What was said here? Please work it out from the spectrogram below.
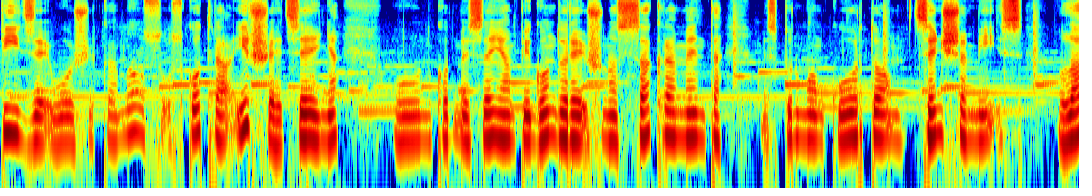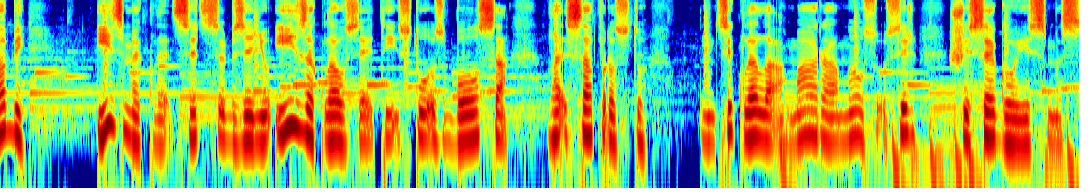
pīdzēvoši, ka mūsu uz katrā ir šeit cēņa, un, kad mēs ejam pie gondurēšanas sakramenta, mēs pirmam kortom cenšamies labi izmeklēt sirdsapziņu, izaklausētīs tos bolsā, lai saprastu, un cik lielā mārā mūsos ir šis egoismas.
